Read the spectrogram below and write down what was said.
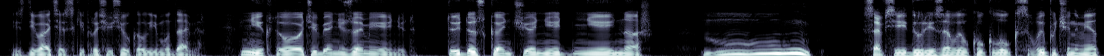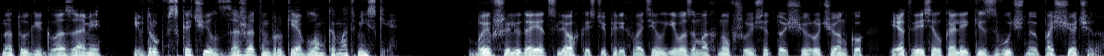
— издевательски просюсюкал ему Дамер. «Никто тебя не заменит. Ты до скончания дней наш». «М-м-м!» Со всей дури завыл куклук с выпученными от натуги глазами и вдруг вскочил с зажатым в руке обломком от миски. Бывший людоед с легкостью перехватил его замахнувшуюся тощую ручонку и отвесил калеке звучную пощечину.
